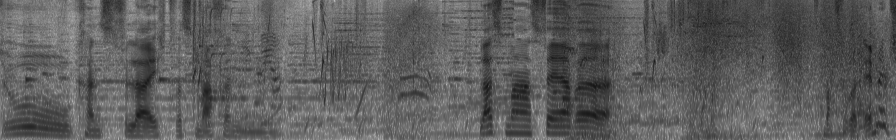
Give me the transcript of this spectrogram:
Du kannst vielleicht was machen. Plasmasphäre. Macht sogar Damage.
